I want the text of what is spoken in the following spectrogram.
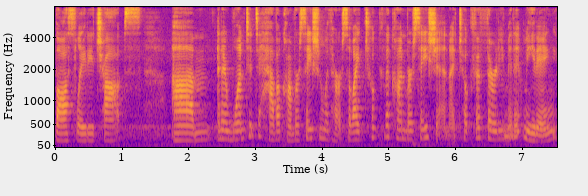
boss lady chops. Um, and I wanted to have a conversation with her. So I took the conversation, I took the 30 minute meeting,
